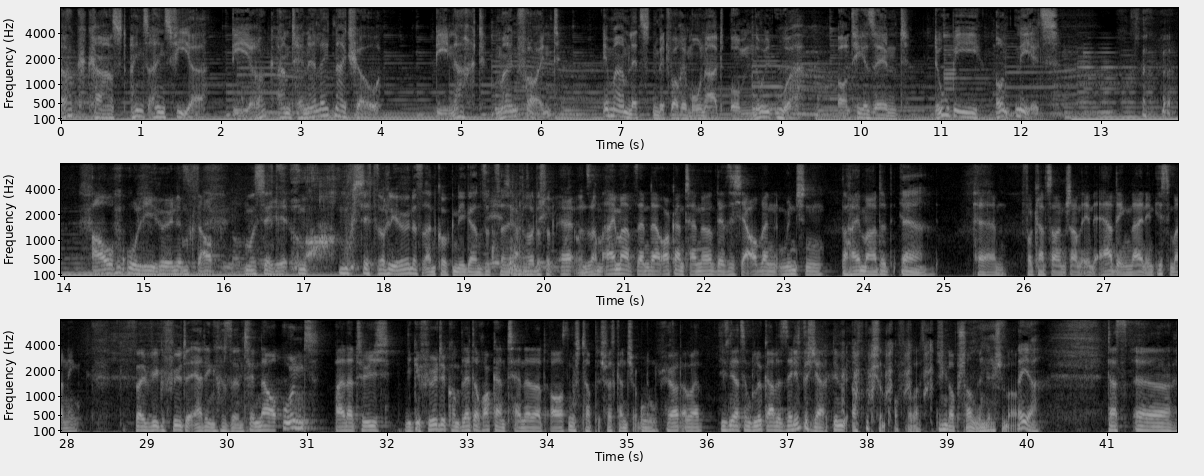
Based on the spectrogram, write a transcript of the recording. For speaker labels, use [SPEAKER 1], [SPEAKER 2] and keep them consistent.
[SPEAKER 1] Rockcast 114, die Rockantenne Late Night Show. Die Nacht, mein Freund. Immer am letzten Mittwoch im Monat um 0 Uhr. Und hier sind Dubi und Nils.
[SPEAKER 2] Auf Uli Hoeneß aufgenommen.
[SPEAKER 3] Muss jetzt, muss jetzt Uli Hoeneß angucken die ganze Zeit.
[SPEAKER 2] Aber das wird, äh, unserem Heimatsender Rockantenne, der sich ja auch in München beheimatet.
[SPEAKER 3] Ja.
[SPEAKER 2] Ähm, ich wollte gerade sagen, schon in Erding, nein, in Ismaning.
[SPEAKER 3] Weil wir gefühlte Erdinger sind.
[SPEAKER 2] Genau, und weil natürlich die gefühlte komplette Rockantenne da draußen, ich glaube, ich weiß gar nicht, ob man das hört, aber die sind ja zum Glück alle 60.
[SPEAKER 3] Ja, nehmen wir auch schon auf, oder was?
[SPEAKER 2] Ich glaube schon, in den schon
[SPEAKER 3] Ah ja.
[SPEAKER 2] Das äh,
